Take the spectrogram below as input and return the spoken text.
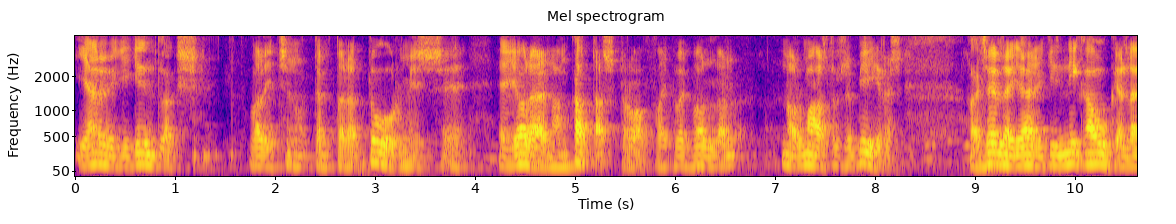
järgi kindlaks valitsenud temperatuur, mis ei ole enam katastroof, vaid võib olla normaalsuse piires. aga selle järgi nii kaugele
